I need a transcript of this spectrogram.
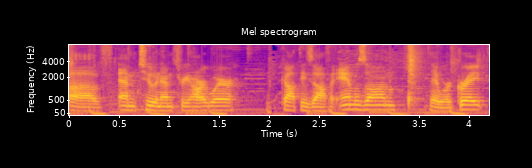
of M2 and M3 hardware. Got these off of Amazon. They work great.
